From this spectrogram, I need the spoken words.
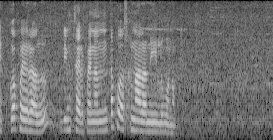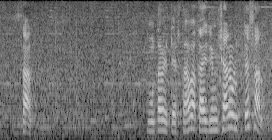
ఎక్కువ పోయరాదు. దీనికి సరిపోయినంత పోసుకున్నాల నీళ్ళు మనం. చాలు. మూత పెట్టేస్తా. ఒక ఐదు నిమిషాలు ఉడికితే చాలు.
